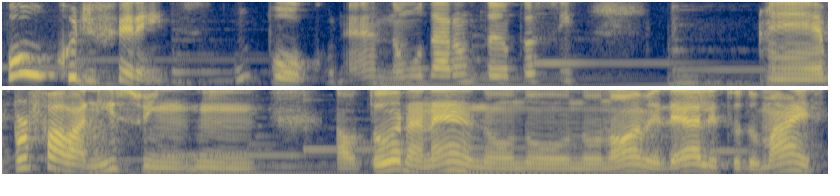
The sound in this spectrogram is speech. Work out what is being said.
pouco diferentes. Um pouco, né? Não mudaram tanto assim. É, por falar nisso, em, em autora, né, no, no, no, nome dela e tudo mais,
